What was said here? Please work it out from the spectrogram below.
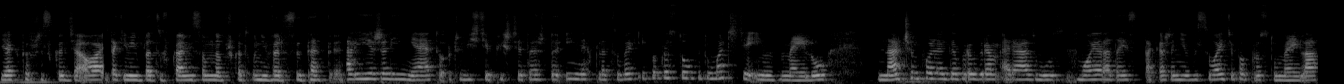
jak to wszystko działa. Takimi placówkami są na przykład uniwersytety. Ale jeżeli nie, to oczywiście piszcie też do innych placówek i po prostu wytłumaczcie im w mailu, na czym polega program Erasmus. Moja rada jest taka, że nie wysyłajcie po prostu maila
